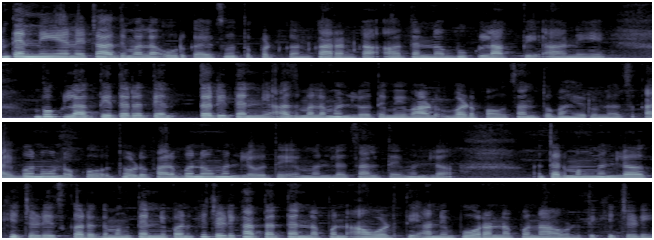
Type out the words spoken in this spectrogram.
त्यांनी येण्याच्या आधी मला उरकायचं होतं पटकन कारण का त्यांना भूक लागते. आणि भूक लागते तर त्या तरी त्यांनी आज मला म्हणलं होतं मी वाड वडपाव आणतो बाहेरूनच. काय बनवू नको थोडंफार बनव म्हणले होते. म्हणलं चालतंय म्हणलं. तर मग म्हणलं खिचडीच करत. मग त्यांनी पण खिचडी खातात त्यांना पण आवडती आणि पोरांना पण आवडते खिचडी.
